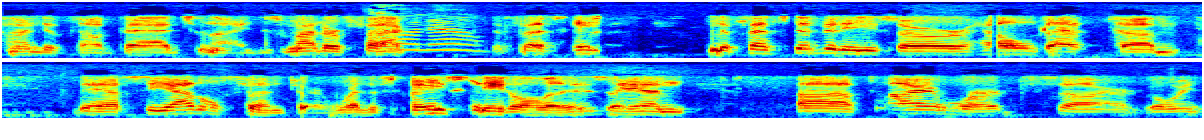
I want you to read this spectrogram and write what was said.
kind of uh, bad tonight. As a matter of fact, oh no. the, festi- the festivities are held at um, the Seattle Center, where the Space Needle is, and uh, fireworks are going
